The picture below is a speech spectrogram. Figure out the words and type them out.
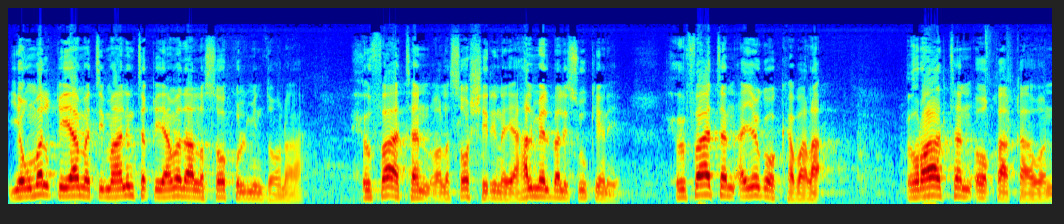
Yowma alqiyaamati maalinta qiyaamadaa la soo kulmin doonaa. Xufaatan waa la soo shirinaya. Hal meel baa laisugu keenaya. Xufaatan ayagoo kabala curaatan oo qaaqaawan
